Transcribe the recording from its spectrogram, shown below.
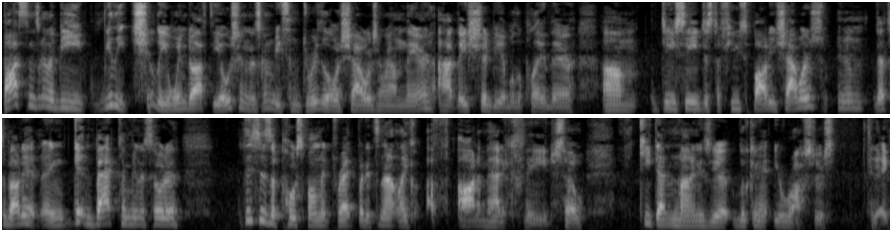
Boston's going to be really chilly, wind off the ocean. There's going to be some drizzle or showers around there. Uh, they should be able to play there. Um, DC, just a few spotty showers, and that's about it. And getting back to Minnesota, this is a postponement threat, but it's not like automatic fade. So keep that in mind as you're looking at your rosters today.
